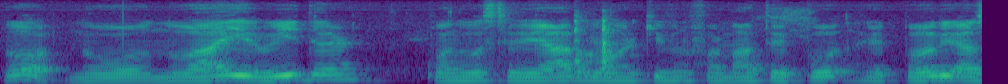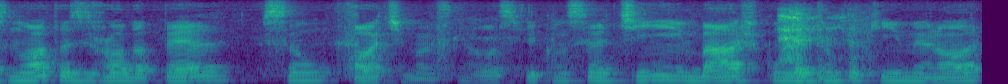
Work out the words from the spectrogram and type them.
Oh, no, no iReader, quando você abre um arquivo no formato EPU- EPUB, as notas de rodapé são ótimas. Elas ficam certinho embaixo, com letra um pouquinho menor.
